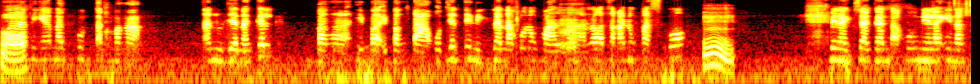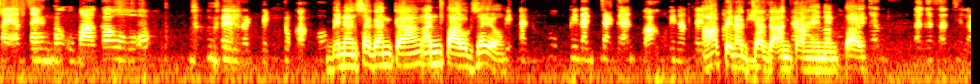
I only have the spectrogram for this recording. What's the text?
Oo. Marami nga nagpunta mga ano dyan, Uncle. Mga iba-ibang tao dyan. Tinignan ako nung mahal na araw. At saka nung Pasko. Mm. Pinagsagan ako nilang inantay-antay hanggang umaga. Oo. Dahil nag-tiktok ako. Binansagan kang anong tawag sa'yo? Ano po, pinagtsagaan po ako inantay. Ah, bisita. kang inintay. taga- saan sila?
